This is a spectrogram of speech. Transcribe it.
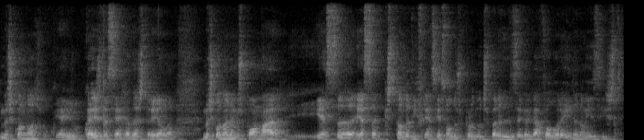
mas quando nós, o queijo, o queijo da Serra da Estrela, mas quando olhamos para o mar, essa, essa questão da diferenciação dos produtos para lhes agregar valor ainda não existe.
